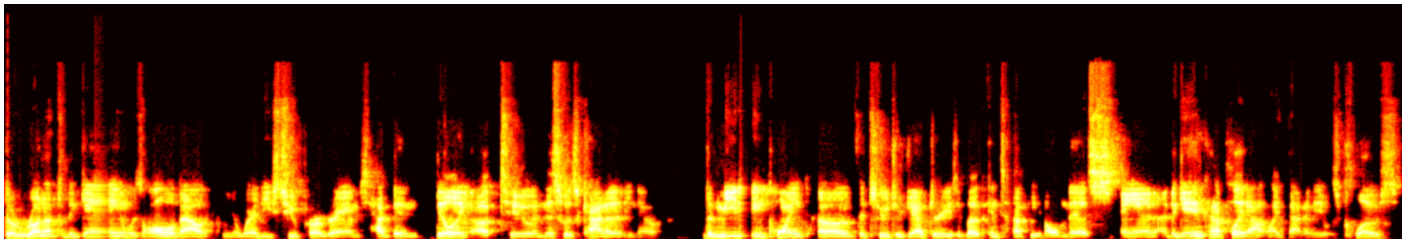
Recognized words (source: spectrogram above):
the run up to the game was all about you know where these two programs have been building up to, and this was kind of you know the meeting point of the two trajectories of both Kentucky and Ole Miss, and the game kind of played out like that. I mean, it was close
